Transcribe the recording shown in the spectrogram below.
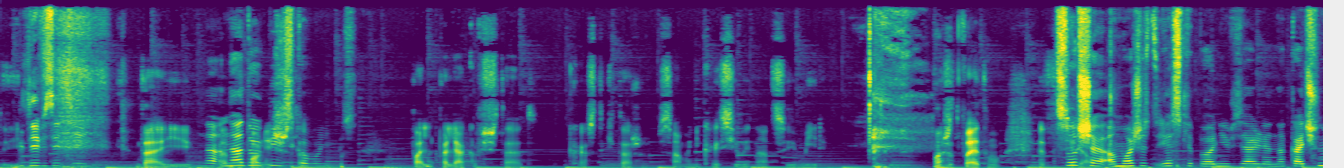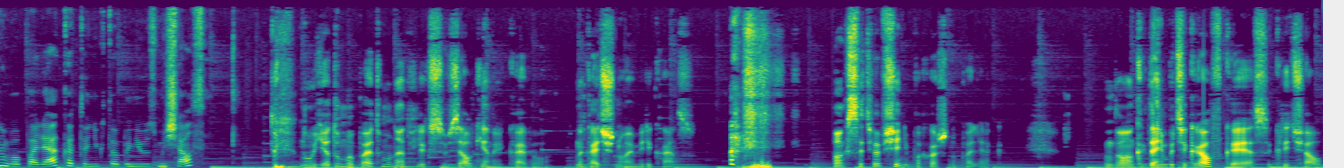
Где взять деньги? да, и На- надо Надо убить кого-нибудь. пол- поляков считают как раз таки тоже самой некрасивой нацией в мире. Может, поэтому этот Слушай, сериал... а может, если бы они взяли накачанного поляка, то никто бы не возмущался? Ну, я думаю, поэтому Netflix взял Генри Кавилла, накачанного американца. Он, кстати, вообще не похож на поляка. Ну, да, он когда-нибудь играл в КС и кричал.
